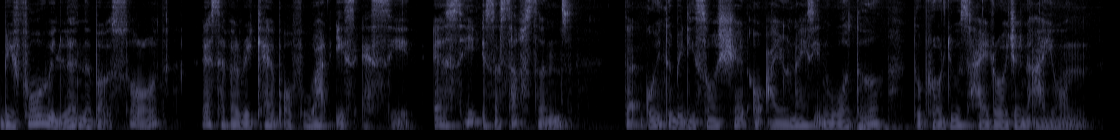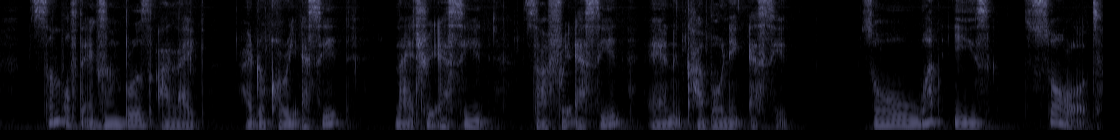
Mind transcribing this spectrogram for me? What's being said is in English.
Before we learn about salt, let's have a recap of what is acid. Acid is a substance that going to be dissociated or ionized in water to produce hydrogen ion. Some of the examples are like hydrochloric acid, nitric acid, sulfuric acid, and carbonic acid. So what is salt?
